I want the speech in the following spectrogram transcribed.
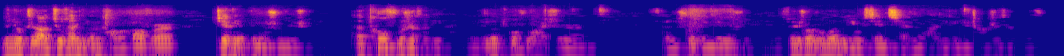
那就知道，就算你能考个高分，这个也不能说明水平。那托福是很厉害，我觉得托福还是很说明这个水平。所以说，如果你有闲钱的话，你可以去尝试一下托福。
